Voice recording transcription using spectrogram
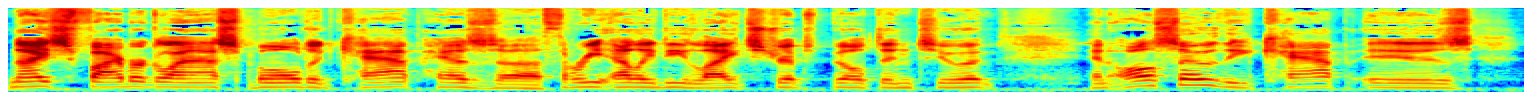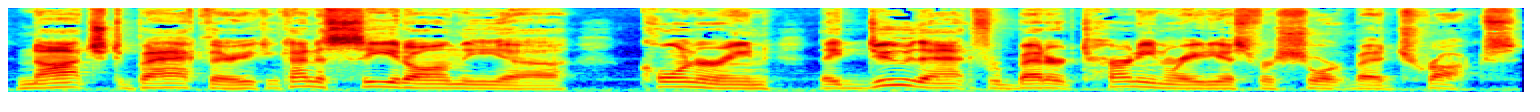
Nice fiberglass molded cap, has uh, three LED light strips built into it. And also the cap is notched back there. You can kind of see it on the uh, cornering, they do that for better turning radius for short bed trucks.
